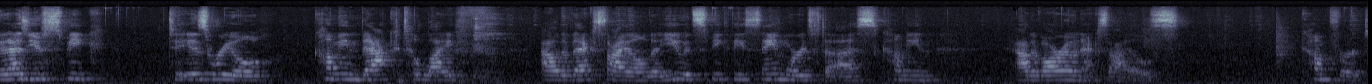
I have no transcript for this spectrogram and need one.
That as you speak to Israel coming back to life out of exile, that you would speak these same words to us coming out of our own exiles. Comfort,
